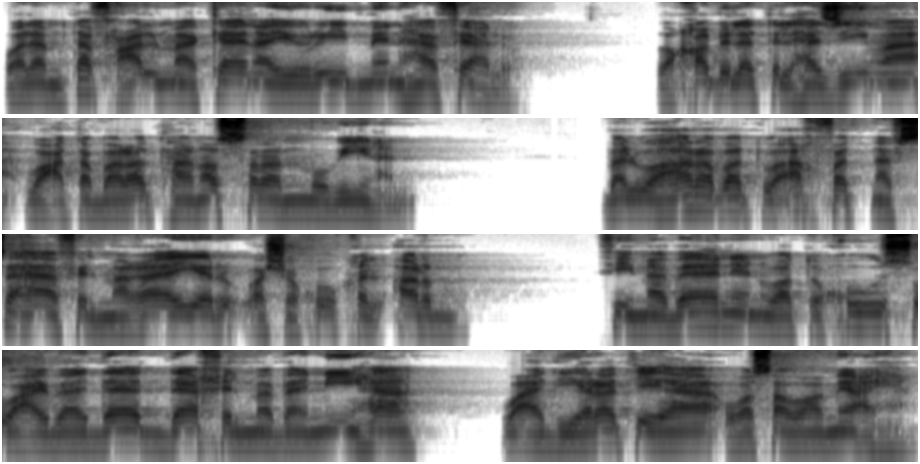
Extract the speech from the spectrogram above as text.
ولم تفعل ما كان يريد منها فعله وقبلت الهزيمة واعتبرتها نصرا مبينا. بل وهربت وأخفت نفسها في المغاير وشقوق الأرض في مبان وطقوس وعبادات داخل مبانيها واديرتها وصوامعها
